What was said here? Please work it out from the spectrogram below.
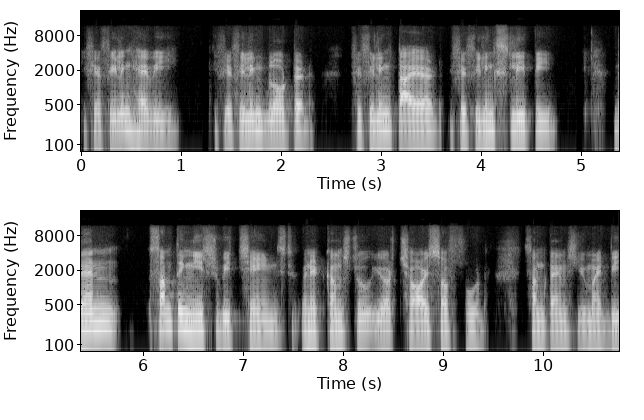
if you're feeling heavy, if you're feeling bloated, if you're feeling tired, if you're feeling sleepy, then something needs to be changed when it comes to your choice of food. Sometimes you might be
